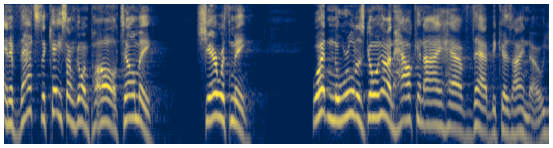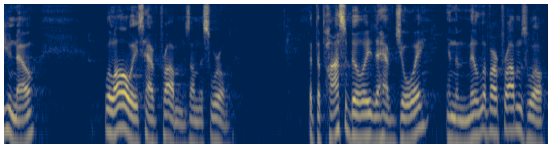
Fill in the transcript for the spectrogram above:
And if that's the case, I'm going, Paul, tell me, share with me. What in the world is going on? How can I have that? Because I know, you know, we'll always have problems on this world. But the possibility to have joy in the middle of our problems, well,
